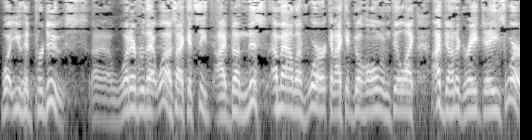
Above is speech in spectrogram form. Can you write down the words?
what you had produced, uh, whatever that was. I could see I've done this amount of work and I could go home and feel like I've done a great day's work.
